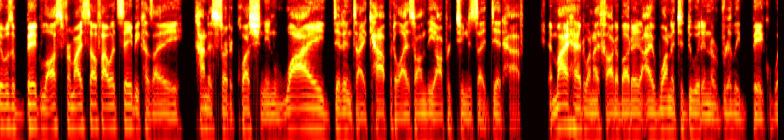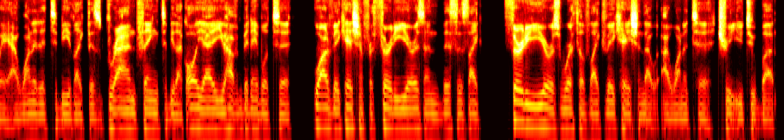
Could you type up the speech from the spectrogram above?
it was a big loss for myself, I would say, because I kind of started questioning why didn't I capitalize on the opportunities I did have? In my head, when I thought about it, I wanted to do it in a really big way. I wanted it to be like this grand thing to be like, oh, yeah, you haven't been able to go on vacation for 30 years. And this is like 30 years worth of like vacation that I wanted to treat you to. But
